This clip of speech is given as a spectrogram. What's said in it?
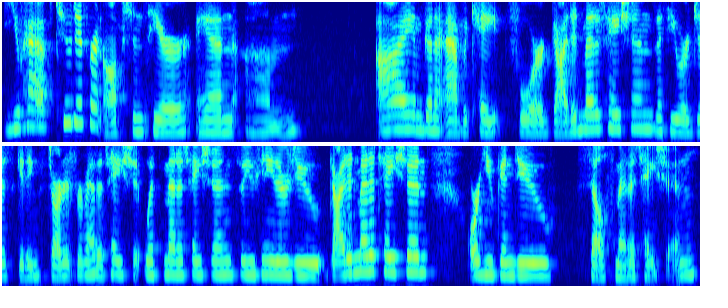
you have two different options here, and um, I am going to advocate for guided meditations if you are just getting started for meditation with meditation. So you can either do guided meditation or you can do self meditation.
